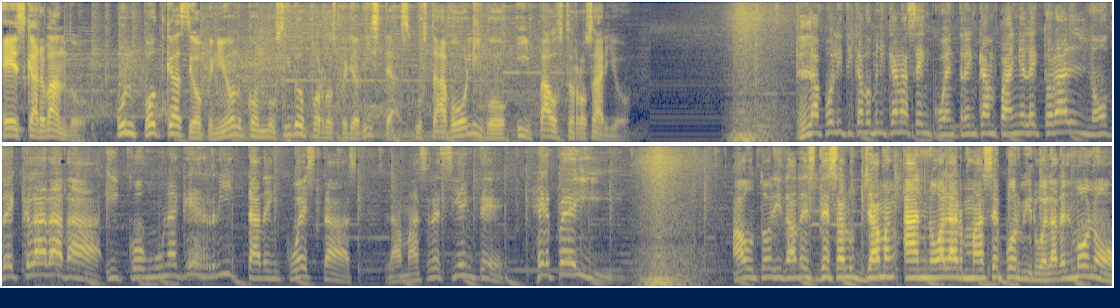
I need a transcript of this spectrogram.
Escarbando, un podcast de opinión conducido por los periodistas Gustavo Olivo y Fausto Rosario. La política dominicana se encuentra en campaña electoral no declarada y con una guerrita de encuestas. La más reciente, GPI. Autoridades de salud llaman a no alarmarse por viruela del mono,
